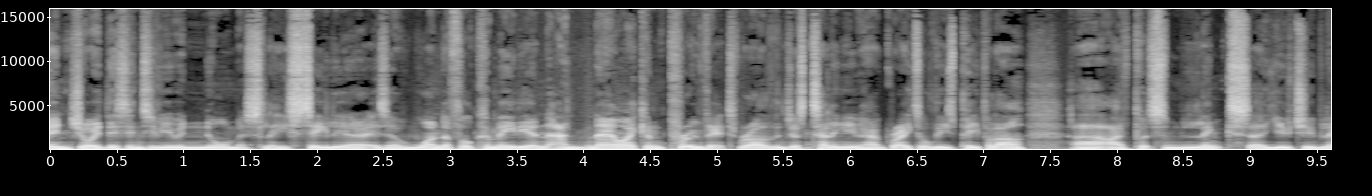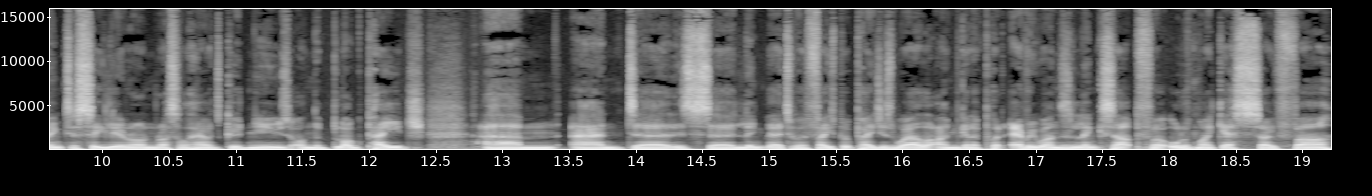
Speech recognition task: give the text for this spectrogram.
I enjoyed this interview enormously. Celia is a wonderful comedian, and now I can prove it rather than just telling you how great all these people are. Uh, I've put some links, a YouTube link to Celia on Russell Howard's Good News on the blog page, um, and uh, there's a link there to her Facebook page as well. I'm going to put everyone's links up for all of my guests so far,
